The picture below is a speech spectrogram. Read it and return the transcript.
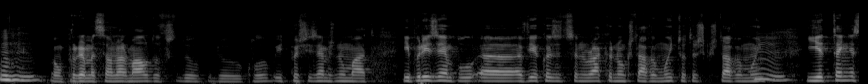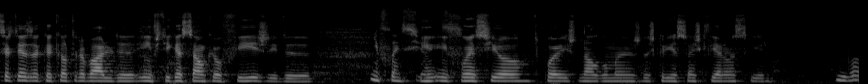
Uhum. uma programação normal do, do, do clube e depois fizemos no mate. E por exemplo, ah, havia coisas de Sun Ra que eu não gostava muito, outras que gostava muito, Hum. e eu tenho a certeza que aquele trabalho de investigação que eu fiz e de Influenciou. in- influenciou depois em algumas das criações que vieram a seguir. Boa,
